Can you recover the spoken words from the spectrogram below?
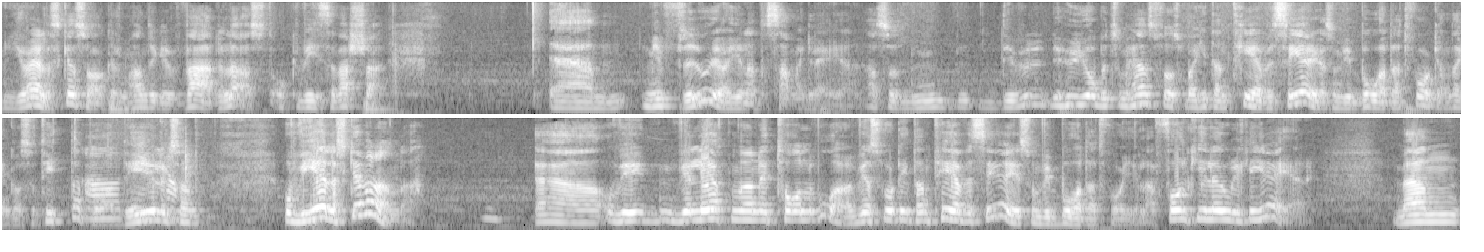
Jag älskar saker som han tycker är värdelöst och vice versa. Ehm, Min fru och jag gillar inte samma grejer. Alltså, det är väl hur jobbigt som helst för oss att bara hitta en tv-serie som vi båda två kan tänka oss att titta på. Ja, det är ju liksom... Och vi älskar varandra. Eh, och vi, vi har levt med varandra i 12 år. Vi har svårt att hitta en tv-serie som vi båda två gillar. Folk gillar olika grejer. Men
